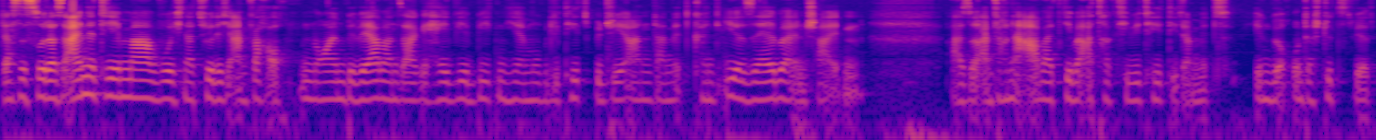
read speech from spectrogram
Das ist so das eine Thema, wo ich natürlich einfach auch neuen Bewerbern sage, hey, wir bieten hier ein Mobilitätsbudget an, damit könnt ihr selber entscheiden. Also einfach eine Arbeitgeberattraktivität, die damit irgendwie auch unterstützt wird.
